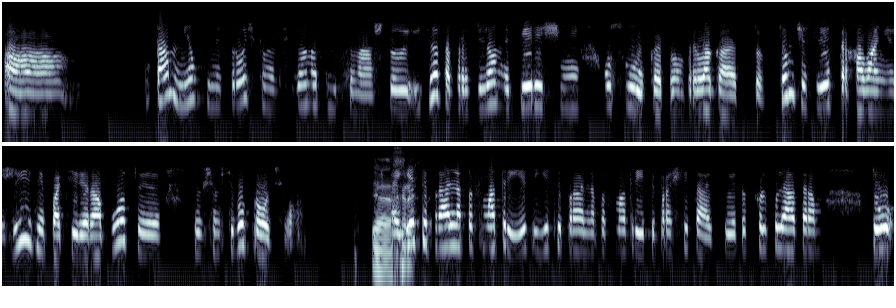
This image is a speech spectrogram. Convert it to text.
там мелкими строчками всегда написано, что идет определенный перечень услуг к этому прилагается, в том числе страхование жизни, потери работы, в общем, всего прочего. А, А хра- если правильно посмотреть, если правильно посмотреть и просчитать все это с калькулятором, то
